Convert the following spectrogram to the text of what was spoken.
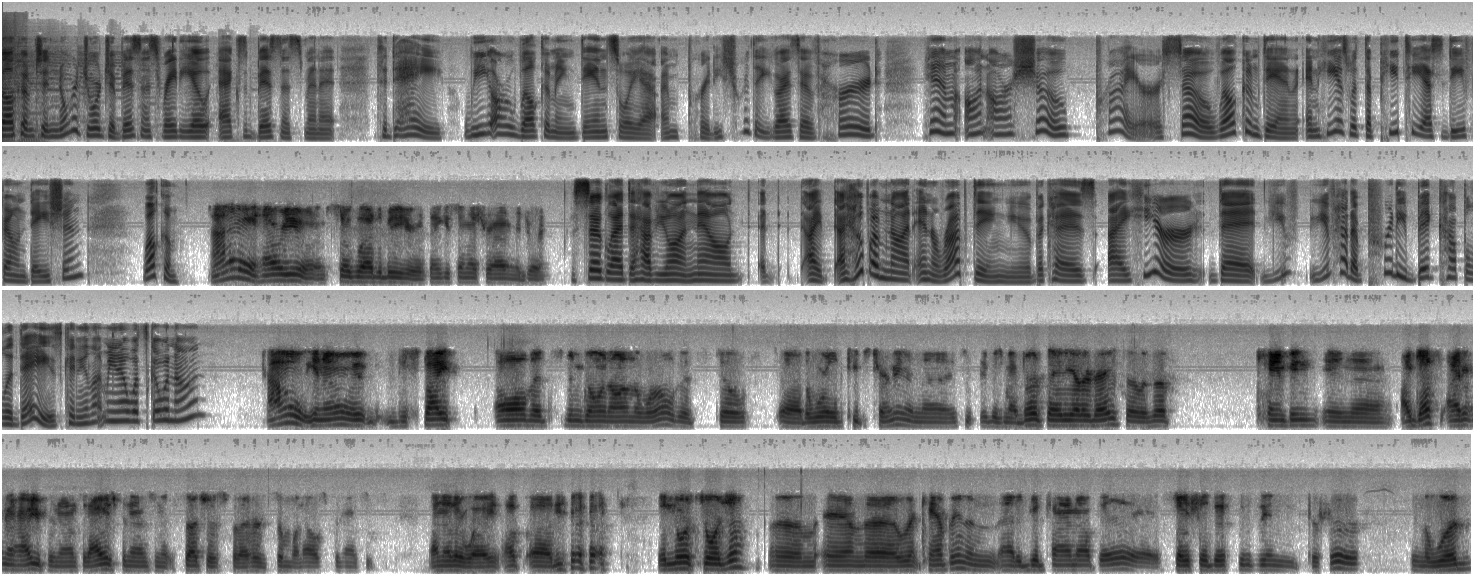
welcome to North Georgia Business Radio X Business Minute. Today, we are welcoming Dan Solla. I'm pretty sure that you guys have heard him on our show prior. So, welcome, Dan. And he is with the PTSD Foundation. Welcome. Hi, how are you? I'm so glad to be here. Thank you so much for having me, Joy. So glad to have you on. Now, I, I hope I'm not interrupting you because I hear that you've you've had a pretty big couple of days. Can you let me know what's going on? Oh, you know, it, despite all that's been going on in the world, it's still uh, the world keeps turning, and uh, it was my birthday the other day, so I was up camping in. Uh, I guess I don't know how you pronounce it. I was pronouncing it Suchess, but I heard someone else pronounce it another way. Up uh, in North Georgia, um, and uh, went camping and had a good time out there. Uh, social distancing for sure in the woods,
